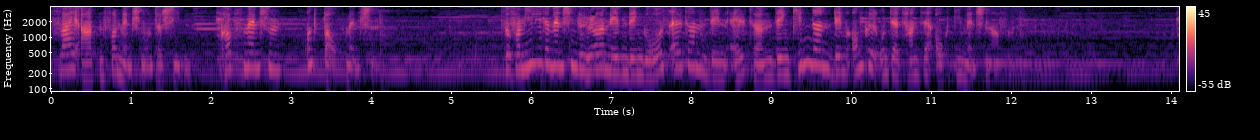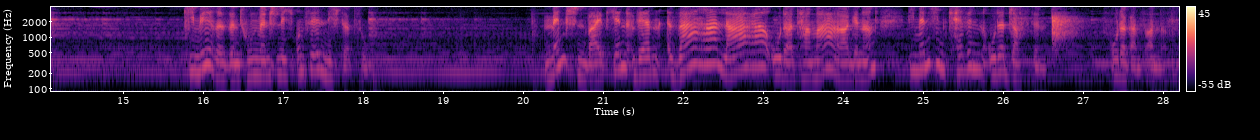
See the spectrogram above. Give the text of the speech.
zwei Arten von Menschen unterschieden. Kopfmenschen und Bauchmenschen. Zur Familie der Menschen gehören neben den Großeltern, den Eltern, den Kindern, dem Onkel und der Tante auch die Menschenaffen. Chimäre sind unmenschlich und zählen nicht dazu. Menschenweibchen werden Sarah, Lara oder Tamara genannt, die Männchen Kevin oder Justin. Oder ganz anders.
